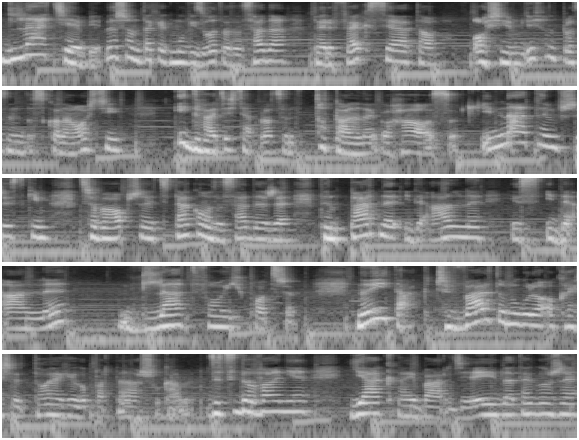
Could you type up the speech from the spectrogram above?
dla ciebie. Zresztą, tak jak mówi złota zasada, perfekcja to 80% doskonałości i 20% totalnego chaosu. I na tym wszystkim trzeba oprzeć taką zasadę, że ten partner idealny jest idealny dla Twoich potrzeb. No i tak, czy warto w ogóle określać to, jakiego partnera szukamy? Zdecydowanie jak najbardziej, dlatego że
